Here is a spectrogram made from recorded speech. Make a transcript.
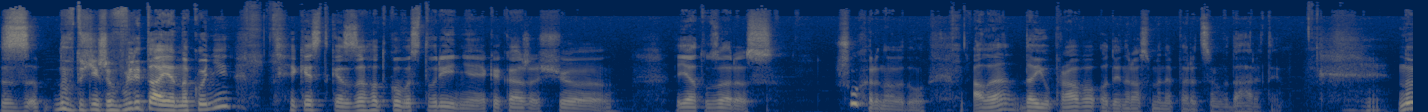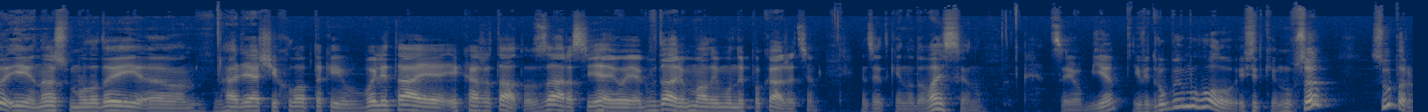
З, ну, точніше, влітає на коні якесь таке загадкове створіння, яке каже, що я тут зараз шухер наведу, але даю право один раз мене перед цим вдарити. Ну і наш молодий е, гарячий хлоп такий вилітає і каже: тату, зараз я його як вдарю, мало йому не покажеться. І цей такий, ну давай, сину. Це його б'є і відрубує йому голову. І всі такі, ну все, супер,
